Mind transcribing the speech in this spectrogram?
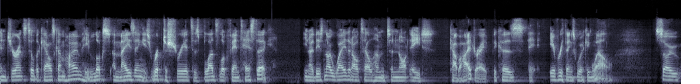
endurance till the cows come home. He looks amazing. He's ripped to shreds. His bloods look fantastic. You know, there's no way that I'll tell him to not eat carbohydrate because everything's working well. So,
